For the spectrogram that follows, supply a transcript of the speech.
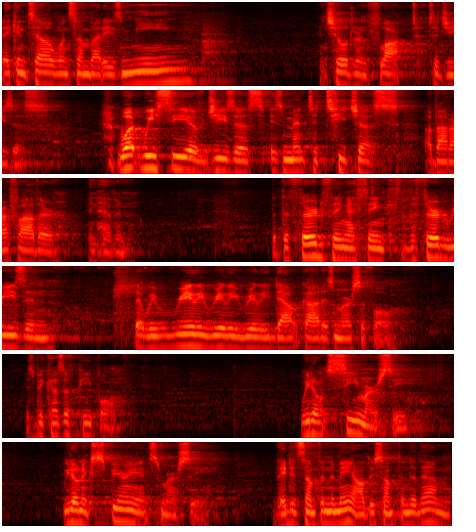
they can tell when somebody's mean, and children flocked to Jesus. What we see of Jesus is meant to teach us about our Father in heaven. But the third thing, I think, the third reason that we really, really, really doubt God is merciful is because of people. We don't see mercy, we don't experience mercy. They did something to me, I'll do something to them.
